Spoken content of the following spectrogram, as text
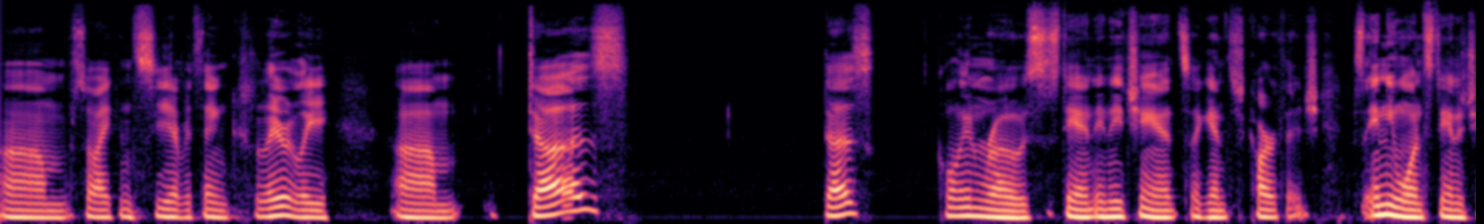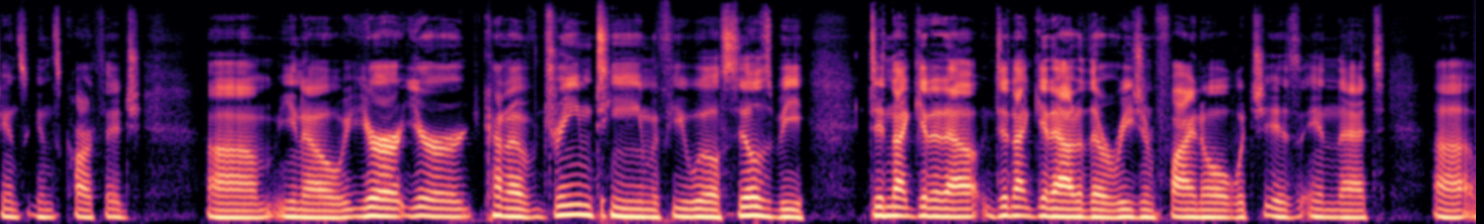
um, so I can see everything clearly. Um, does does Glen Rose stand any chance against Carthage? Does anyone stand a chance against Carthage? Um, you know, your your kind of dream team, if you will, Silsbee did not get it out did not get out of their region final which is in that uh,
